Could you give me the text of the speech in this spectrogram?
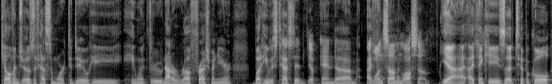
Kelvin Joseph has some work to do. He he went through not a rough freshman year, but he was tested. Yep. And um, I Won some and lost some. Yeah, I, I think he's a typical,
